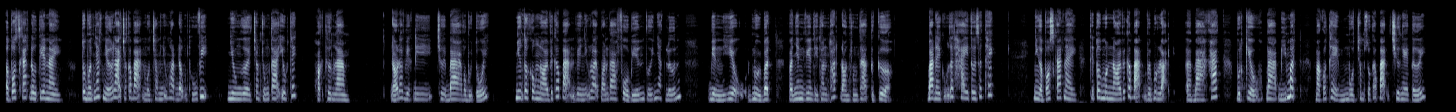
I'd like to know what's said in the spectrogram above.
Ở postcard đầu tiên này, tôi muốn nhắc nhớ lại cho các bạn một trong những hoạt động thú vị nhiều người trong chúng ta yêu thích hoặc thường làm. Đó là việc đi chơi bar vào buổi tối. Nhưng tôi không nói với các bạn về những loại quán bar phổ biến với nhạc lớn, biển hiệu nổi bật và nhân viên thì thoăn thoắt đón chúng ta từ cửa. Bar đấy cũng rất hay, tôi rất thích. Nhưng ở postcard này thì tôi muốn nói với các bạn với một loại uh, bà khác, một kiểu bà bí mật mà có thể một trong số các bạn chưa nghe tới.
